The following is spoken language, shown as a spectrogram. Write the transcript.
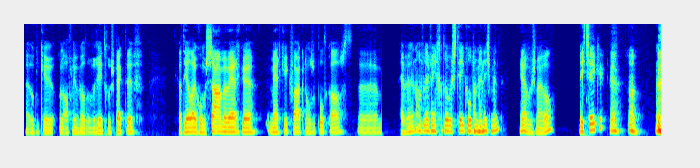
Ook een keer een aflevering gehad over retrospective. Het gaat heel erg om samenwerken, merk ik vaak in onze podcast. Ehm, Hebben we een aflevering gehad over stakeholder management? ja, volgens mij wel. Weet je zeker? Ja. Oh. Nou,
